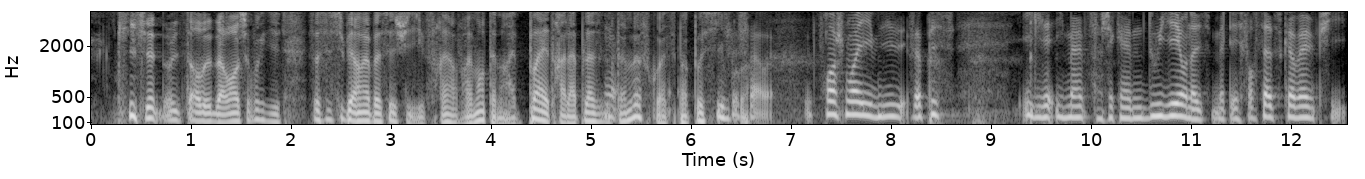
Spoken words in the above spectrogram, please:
qui viennent dans l'histoire de Daron. À chaque fois qu'ils disent ça s'est super bien passé, je suis dit frère, vraiment, t'aimerais pas être à la place de Ouais. ta meuf, quoi. C'est pas possible, C'est quoi. ça, ouais. Franchement, il me disait. Enfin, plus, il, il m'a. Enfin, j'ai quand même douillé, on a dû se mettre les forceps quand même. Puis,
